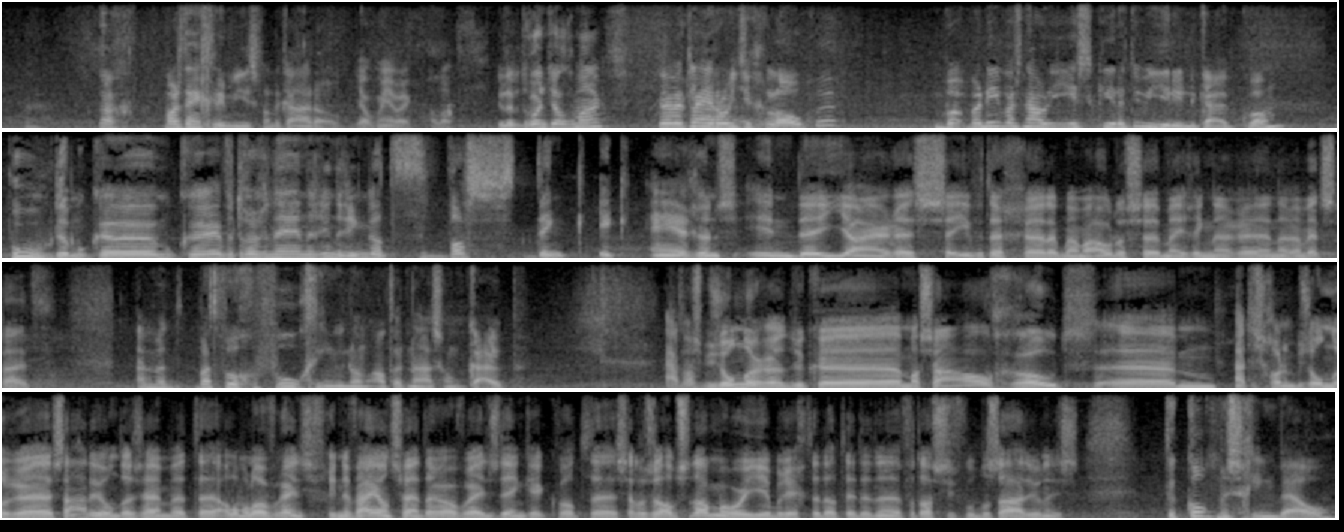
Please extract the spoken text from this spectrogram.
Dag, Martijn Grimius van de KRO. Jan van Meerwijk, hallo. Jullie hebben het rondje al gemaakt? We hebben een klein rondje gelopen. Wa- wanneer was nou de eerste keer dat u hier in de Kuip kwam? Poeh, dan moet ik, eh, moet ik even terug naar een herinnering. Dat was, denk ik, ergens in de jaren 70 dat ik met mijn ouders eh, meeging naar, eh, naar een wedstrijd. En wat, wat voor gevoel ging u dan altijd naar zo'n Kuip? Ja, het was bijzonder. Natuurlijk eh, massaal, groot. Ehm, het is gewoon een bijzonder eh, stadion. Daar zijn we het eh, allemaal over eens. Vrienden vijand zijn het daarover eens, denk ik. Want eh, zelfs in Amsterdam hoor je hier berichten dat dit een eh, fantastisch voetbalstadion is. Er komt misschien wel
